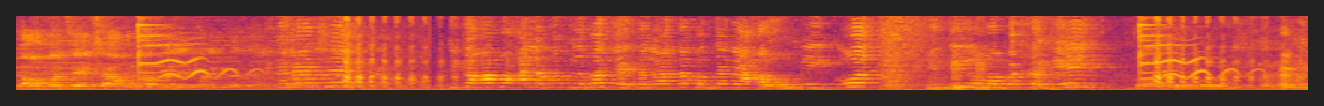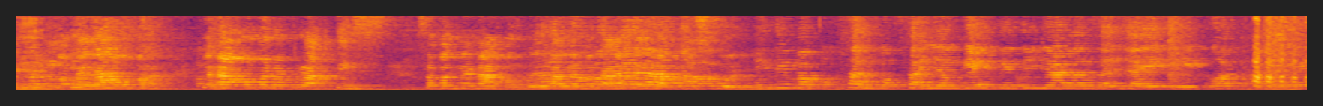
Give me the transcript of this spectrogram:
Ako konsensya ako. Babalik ko rin. Hindi ka na, Chef. Hindi ka ka makalabas-labas eh. Sa lahat ng magnanakaw, umikot. Hindi lumabas sa gate. Kailangan ko pa. Kailangan ko pa ng practice sa pagnanakaw. Kaya Ano lang mag-attend ako ng school. Hindi mabuksan-buksan yung gate, hindi niya alam saan siya iikot. Kasi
